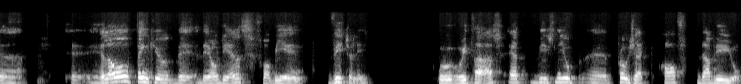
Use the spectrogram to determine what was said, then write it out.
Uh, hello, thank you the, the audience for being virtually with us at this new uh, project of WEO.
